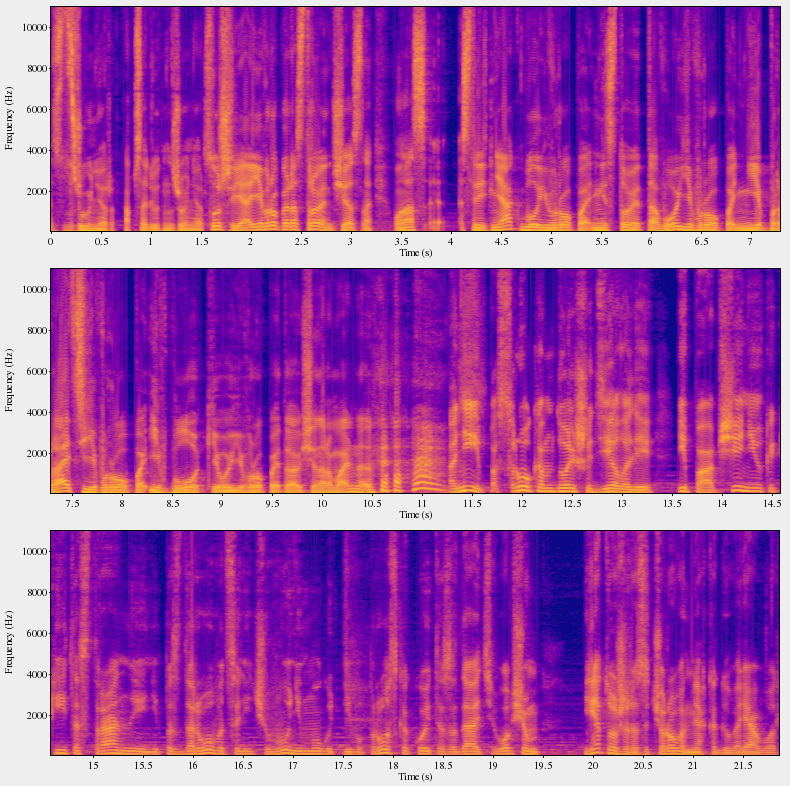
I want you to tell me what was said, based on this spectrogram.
джуниор, абсолютно джуниор. Слушай, я Европой расстроен, честно. У нас э, средняк был Европа, не стоит того Европа, не брать Европа и в блок его Европа. Это вообще нормально? Они и по срокам дольше делали, и по общению какие-то странные, не поздороваться, ничего не могут, ни вопрос какой-то задать. В общем, я тоже разочарован, мягко говоря, вот,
